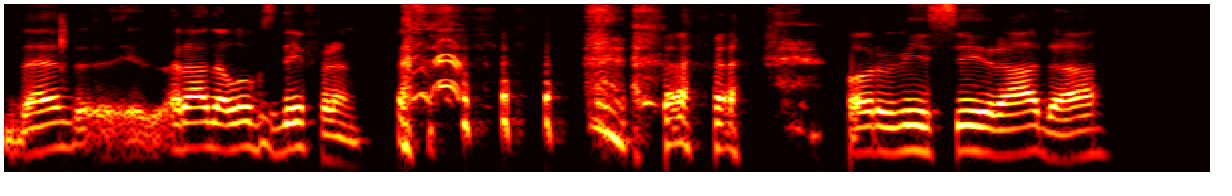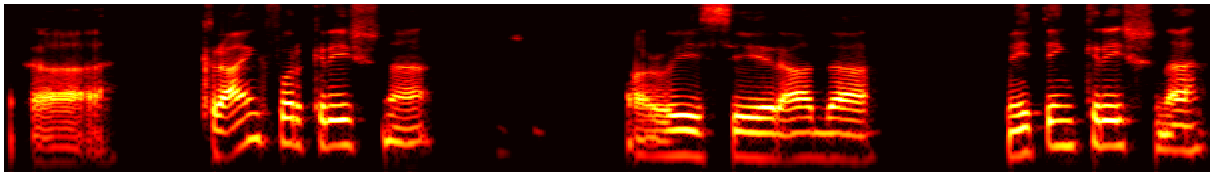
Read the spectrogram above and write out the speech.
then Radha looks different. or we see Radha uh, crying for Krishna, or we see Radha meeting Krishna.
